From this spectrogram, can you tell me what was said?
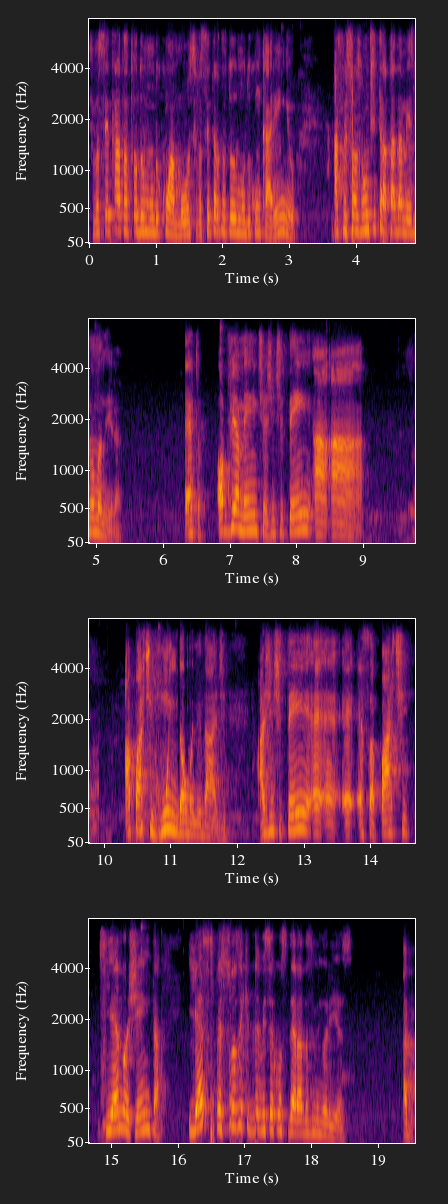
se você trata todo mundo com amor, se você trata todo mundo com carinho, as pessoas vão te tratar da mesma maneira. Certo? Obviamente, a gente tem a, a, a parte ruim da humanidade. A gente tem é, é, é, essa parte que é nojenta. E essas pessoas é que devem ser consideradas minorias. Sabe?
